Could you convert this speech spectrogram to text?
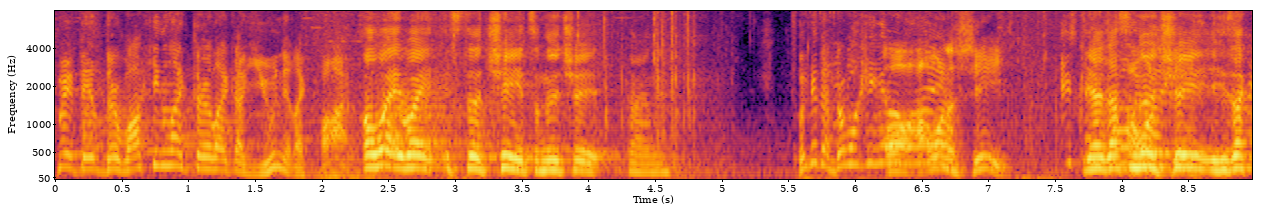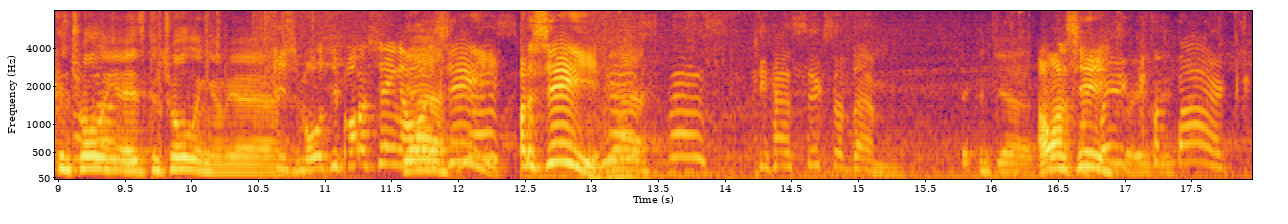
Wait, they, they're walking like they're like a unit, like bots. Oh, wait, wait. It's the cheat. It's a new cheat, apparently. Look at them. They're walking in Oh, a line. I want to see. He's Yeah, that's a controlling cheat. He's like controlling it. He's controlling him, yeah. He's multi-boxing. I want to see. I want to see. Yeah. Yes, yes. He has six of them. Second, yeah. I want to see. Wait, come back.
